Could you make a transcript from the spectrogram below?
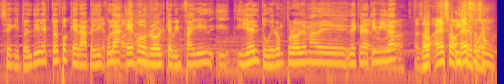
se quitó el director porque la película es horror. Kevin Feige y, y él tuvieron problemas de, de creatividad. Eso, eso, eso son.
